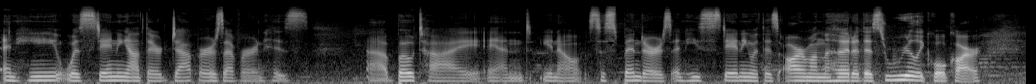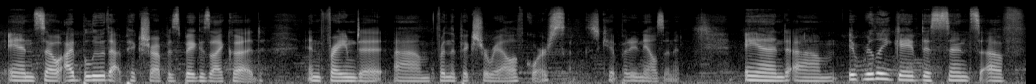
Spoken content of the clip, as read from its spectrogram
And he was standing out there, dapper as ever, in his uh, bow tie and, you know, suspenders. And he's standing with his arm on the hood of this really cool car. And so I blew that picture up as big as I could. and framed it um, from the picture rail, of course, because you can't put any nails in it. And um, it really gave this sense of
